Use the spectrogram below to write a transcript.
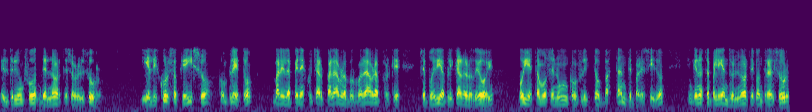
el triunfo del norte sobre el sur. Y el discurso que hizo completo, vale la pena escuchar palabra por palabra porque se podría aplicar a lo de hoy. Hoy estamos en un conflicto bastante parecido, en que no está peleando el norte contra el sur,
